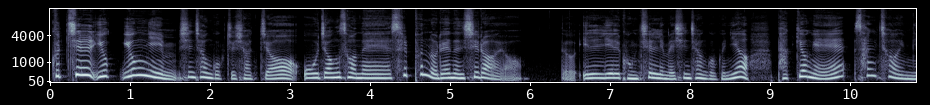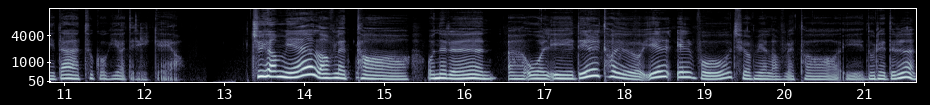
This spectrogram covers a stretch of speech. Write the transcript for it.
9766님 신청곡 주셨죠. 오정선의 슬픈 노래는 싫어요. 또 1107님의 신청곡은요. 박경애의 상처입니다. 두 곡 이어드릴게요. 주현미의 러브레터. 오늘은 5월 어, 1일 토요일 1부 주현미의 러브레터 이 노래들은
